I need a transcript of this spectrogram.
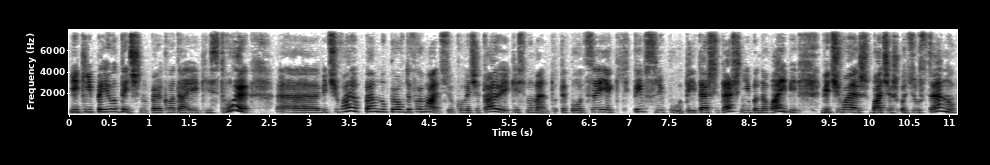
який періодично перекладає якісь твори, е, відчуваю певну профдеформацію, коли читаю якісь моменти. Типу, це як йти всліпу. Ти йдеш, йдеш, ніби на вайбі, відчуваєш, бачиш оцю сцену,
